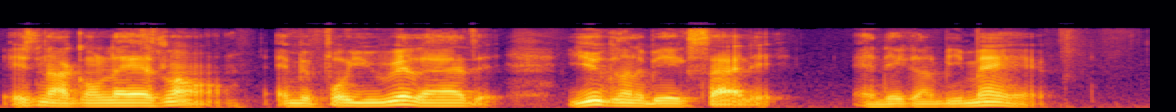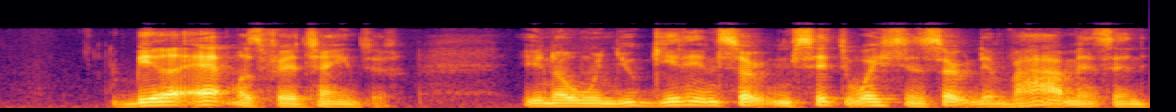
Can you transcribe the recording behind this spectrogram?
it's not gonna last long. And before you realize it, you're gonna be excited and they're gonna be mad. Be an atmosphere changer. You know, when you get in certain situations, certain environments, and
